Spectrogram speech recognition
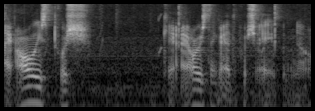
I always push... Okay, I always think I had to push A, but no.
